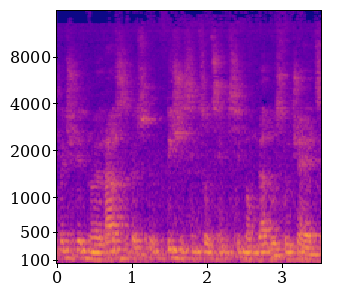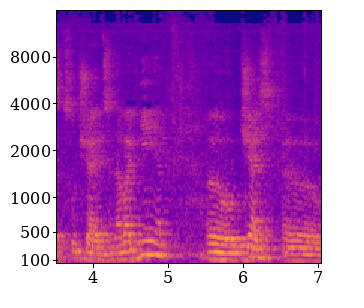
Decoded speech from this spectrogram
в очередной раз, в 1777 году случается, случается наводнение, э, часть э,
